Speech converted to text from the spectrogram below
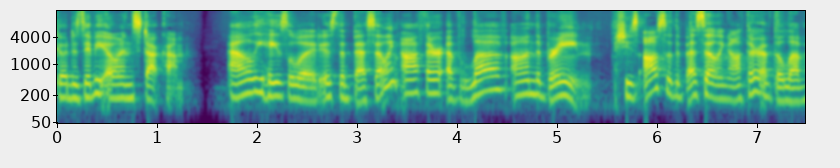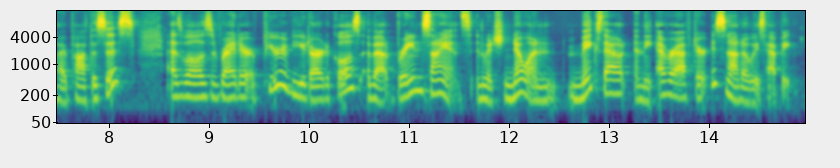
go to zibbyowens.com. Ali Hazelwood is the best-selling author of Love on the Brain. She's also the best-selling author of The Love Hypothesis, as well as a writer of peer-reviewed articles about brain science in which no one makes out and the ever after is not always happy.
